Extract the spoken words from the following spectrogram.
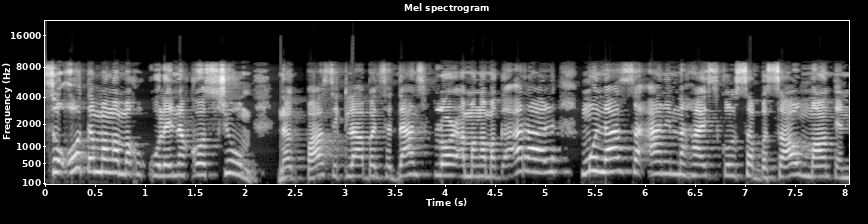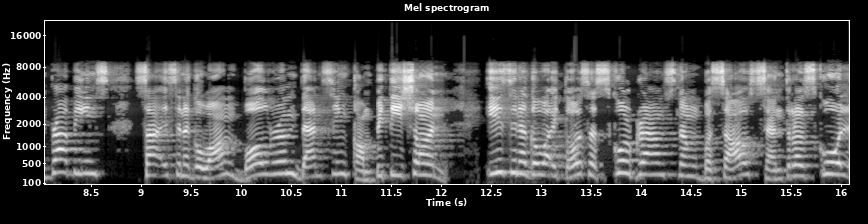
Suot ang mga makukulay na costume. Nagpasiklaban sa dance floor ang mga mag-aaral mula sa anim na high school sa Basao Mountain Province sa isinagawang ballroom dancing competition. Isinagawa ito sa school grounds ng Basao Central School.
